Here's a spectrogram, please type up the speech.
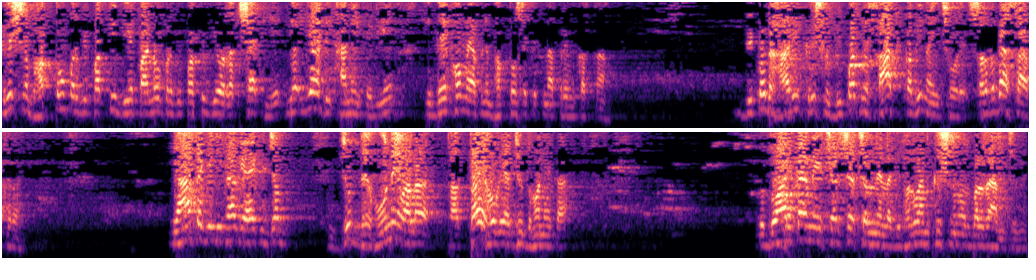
कृष्ण भक्तों पर विपत्ति दिए पांडवों पर विपत्ति दिए और रक्षा किए यह, दिखाने के लिए कि देखो मैं अपने भक्तों से कितना प्रेम करता हूँ। विपदहारी कृष्ण विपद में साथ कभी नहीं छोड़े सर्वदा साथ रहे। यहाँ तक ये लिखा गया है कि जब युद्ध होने वाला था तय हो गया युद्ध होने का तो द्वारका में चर्चा चलने लगी भगवान कृष्ण और बलराम जी में।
